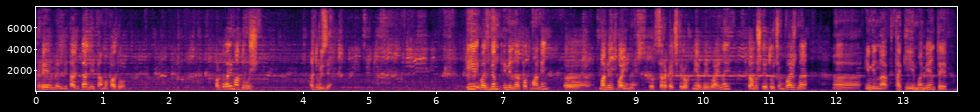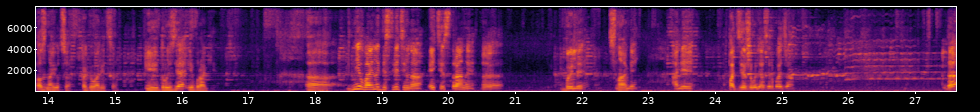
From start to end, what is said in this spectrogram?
Кремль и так далее и тому подобное. Поговорим о дружбе, о друзьях. И возьмем именно тот момент, э, момент войны, вот 44-дневной войны, потому что это очень важно. Э, именно в такие моменты познаются, как говорится, и друзья, и враги. Э, дни войны действительно эти страны были с нами, они поддерживали Азербайджан. Да?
